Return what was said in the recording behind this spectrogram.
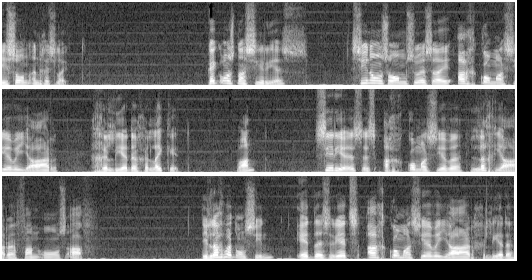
die son ingesluid. Kyk ons na Sirius, sien ons hom soos hy 8,7 jaar gelede gelijk het, want Sirius is 8,7 lichtjare van ons af. Die licht wat ons sien, het dus reeds 8,7 jaar gelede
